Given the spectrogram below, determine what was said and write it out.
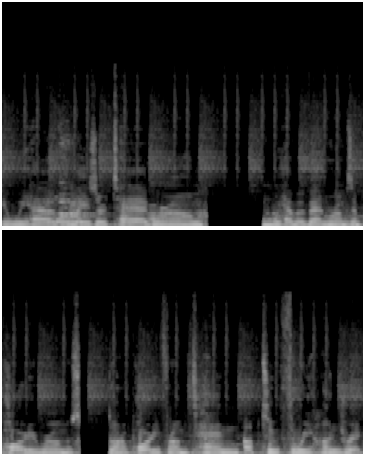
We have a laser tag room. We have event rooms and party rooms on a party from 10 up to 300.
